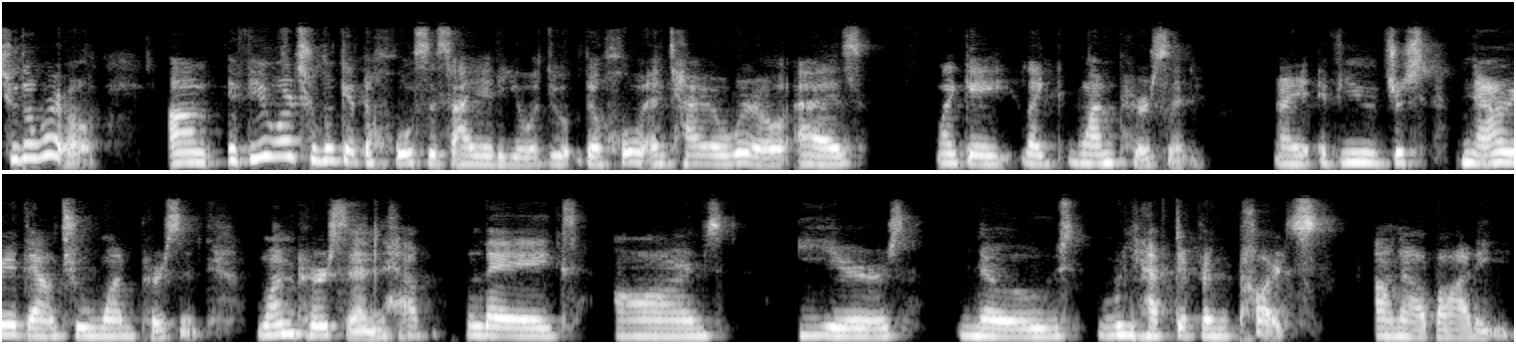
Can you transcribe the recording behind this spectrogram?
to the world. Um, if you were to look at the whole society or the whole entire world as like a like one person right? If you just narrow it down to one person, one person have legs, arms, ears, nose. We have different parts on our body.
